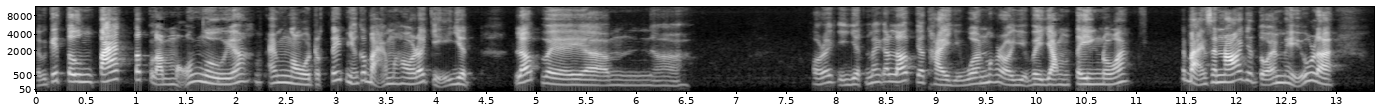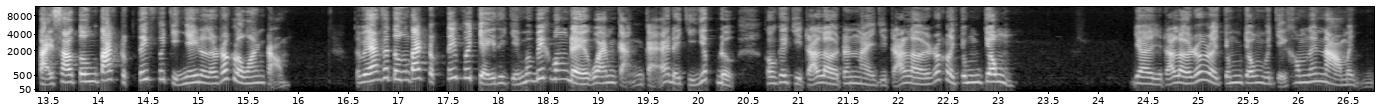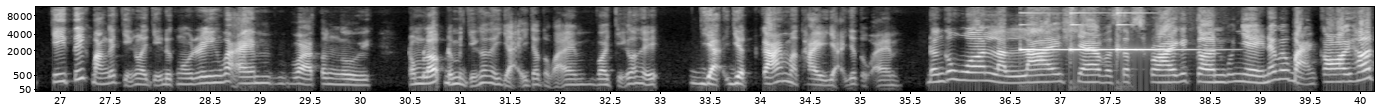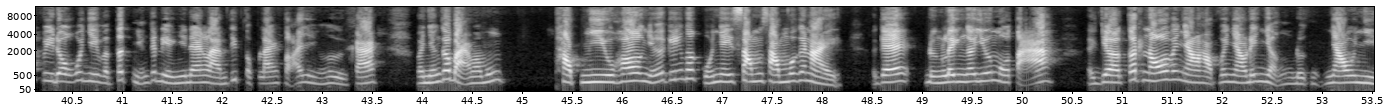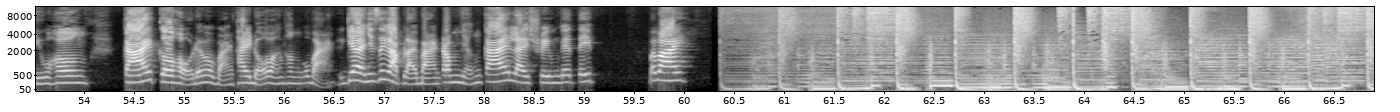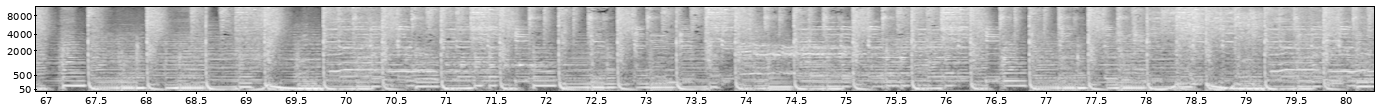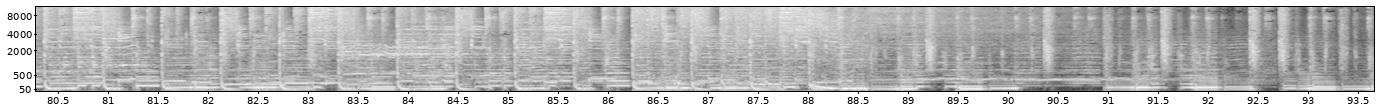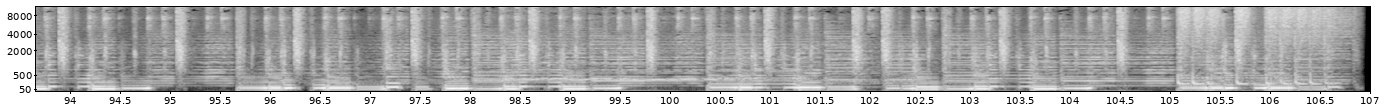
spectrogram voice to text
tại vì cái tương tác tức là mỗi người á em ngồi trực tiếp những cái bạn mà hồi đó chị dịch lớp về uh, hồi đó chị dịch mấy cái lớp cho thầy chị quên mất rồi về dòng tiền đồ á. Các bạn sẽ nói cho tụi em hiểu là tại sao tương tác trực tiếp với chị nhi là rất là quan trọng. Tại vì em phải tương tác trực tiếp với chị thì chị mới biết vấn đề của em cặn kẽ để chị giúp được. Còn khi chị trả lời trên này chị trả lời rất là chung chung giờ chị trả lời rất là chung chung và chị không thể nào mà chi tiết bằng cái chuyện là chị được ngồi riêng với em và từng người trong lớp để mình chỉ có thể dạy cho tụi em và chỉ có thể dạy dịch cái mà thầy dạy cho tụi em. Đừng có quên là like, share và subscribe cái kênh của nhi nếu các bạn coi hết video của nhi và thích những cái điều nhi đang làm, tiếp tục lan tỏa cho những người khác. Và những các bạn mà muốn học nhiều hơn những cái kiến thức của nhi song song với cái này, ok? Đường link ở dưới mô tả. Giờ kết nối với nhau, học với nhau để nhận được nhau nhiều hơn cái cơ hội để mà bạn thay đổi bản thân của bạn. Được là như sẽ gặp lại bạn trong những cái livestream kế tiếp. Bye bye.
